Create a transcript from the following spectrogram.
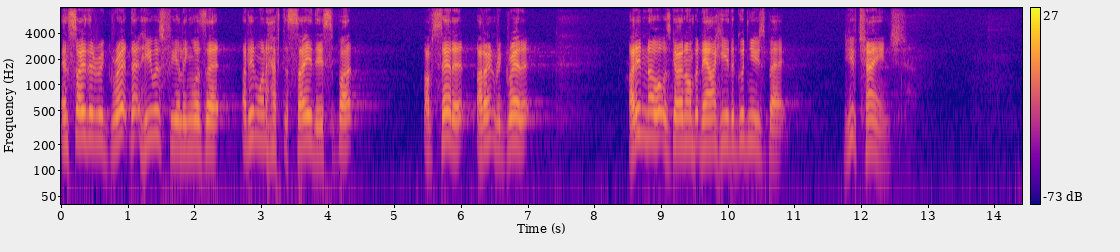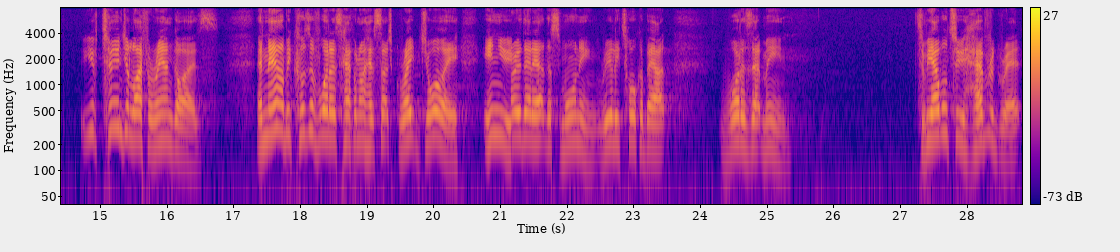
And so the regret that he was feeling was that I didn't want to have to say this, but I've said it. I don't regret it. I didn't know what was going on, but now I hear the good news back. You've changed. You've turned your life around, guys. And now, because of what has happened, I have such great joy in you. Throw that out this morning. Really talk about what does that mean? To be able to have regret,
